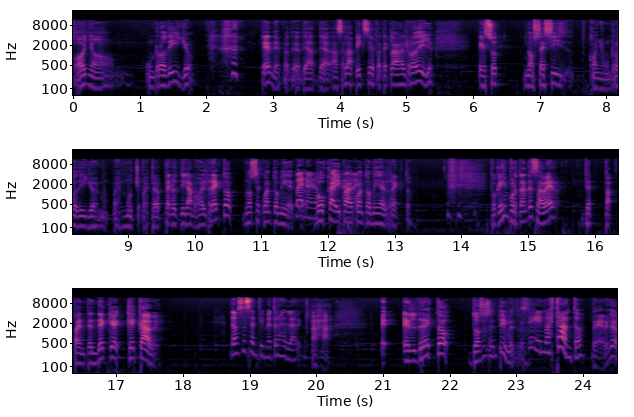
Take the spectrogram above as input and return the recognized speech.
coño, un rodillo. ¿Entiendes? Pues de, de- de- haces la pizza y después te clavas el rodillo. Eso, no sé si, coño, un rodillo es, mu- es mucho, pues, pero, pero digamos, el recto, no sé cuánto mide. Bueno, lo- Busca ahí para ver cuánto mide el recto. Porque es importante saber, para entender qué, qué cabe. 12 centímetros de largo. Ajá. Eh, El recto, 12 centímetros. Sí, no es tanto. Verga,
